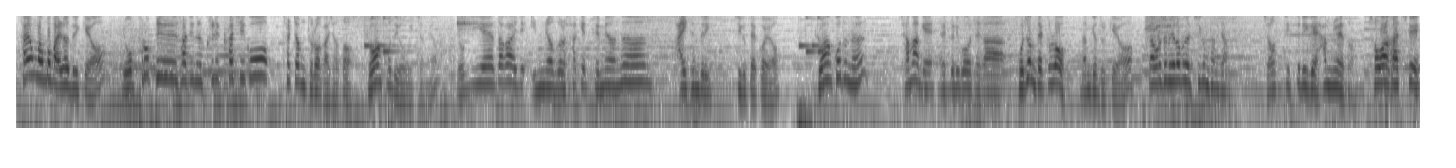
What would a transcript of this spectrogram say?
사용 방법 알려드릴게요. 요 프로필 사진을 클릭하시고 설정 들어가셔서 교환 코드 요거 있잖아요. 여기에다가 이제 입력을 하게 되면은 아이템들이 지급될 거예요. 교환 코드는 자막에 예, 그리고 제가 고정 댓글로 남겨둘게요. 자 그렇다면 여러분들 지금 당장 저스티스 리그에 합류해서 저와 같이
